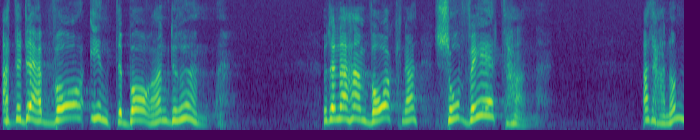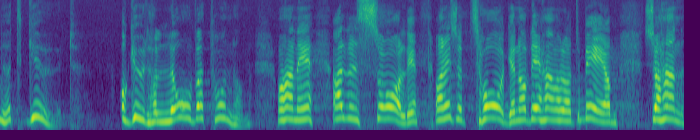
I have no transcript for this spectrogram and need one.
att det där var inte bara en dröm. Utan när han vaknar så vet han att han har mött Gud. Och Gud har lovat honom. Och han är alldeles salig och han är så tagen av det han har varit med om så han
